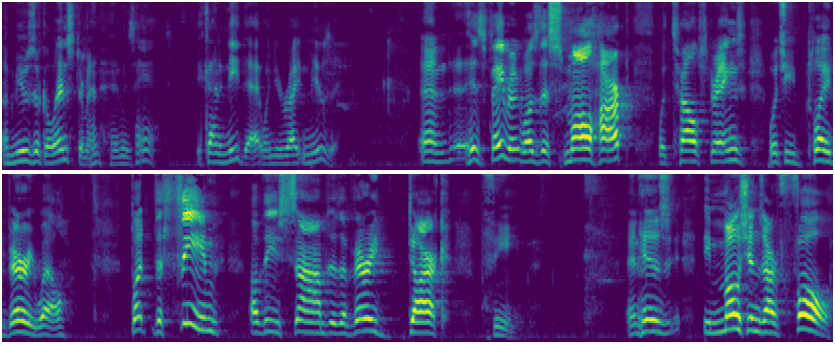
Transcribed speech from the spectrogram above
a musical instrument in his hands. You kind of need that when you're writing music. And his favorite was this small harp with 12 strings, which he played very well. But the theme of these Psalms is a very dark theme. And his emotions are full.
